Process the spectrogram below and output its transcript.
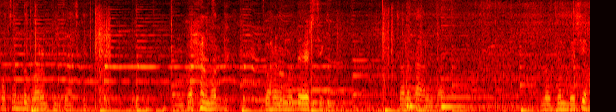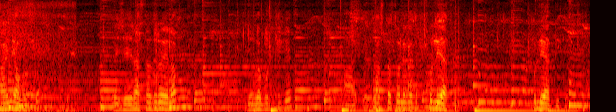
প্রচণ্ড গরম কিন্তু আজকে। গরমের মধ্যে গরমের মধ্যে এসছি কিন্তু। চলো তাহলে যাই। লোকজন বেশি হয়নি অবশ্য। ওই যে রাস্তা ধরে এলাম, দুর্গাপুর থেকে। আর রাস্তা চলে গেছে ফুলিয়াতে। ফুলিয়ার দিকে।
